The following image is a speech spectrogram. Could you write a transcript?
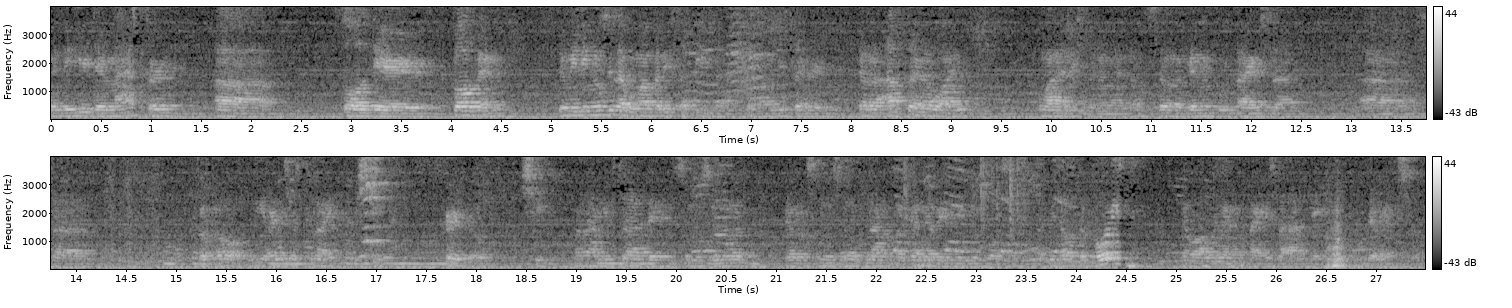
When they hear their master uh, call their call them, lumilingon sila bumabalik sa pila, bumabalik sa herd. Pero after a while, umaalis na naman. No? So, ganun po tayo sa ah, sa totoo. We are just like the sheep, herd of sheep. Maraming sa atin sumusunod, pero sumusunod lang pagka narinig yung boses. Without the voice, nawawala na tayo sa ating direction.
